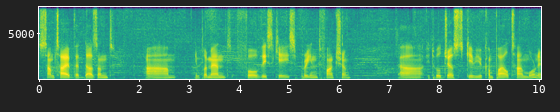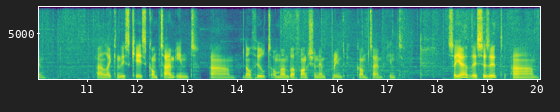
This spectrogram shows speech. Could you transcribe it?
some type that doesn't um, implement for this case print function, uh, it will just give you compile time warning. Uh, like in this case, comptime int um, no field or member function and print income time int. So yeah, this is it. Um,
